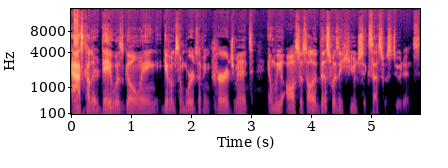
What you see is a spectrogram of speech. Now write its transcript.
ask how their day was going give them some words of encouragement and we also saw that this was a huge success with students.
